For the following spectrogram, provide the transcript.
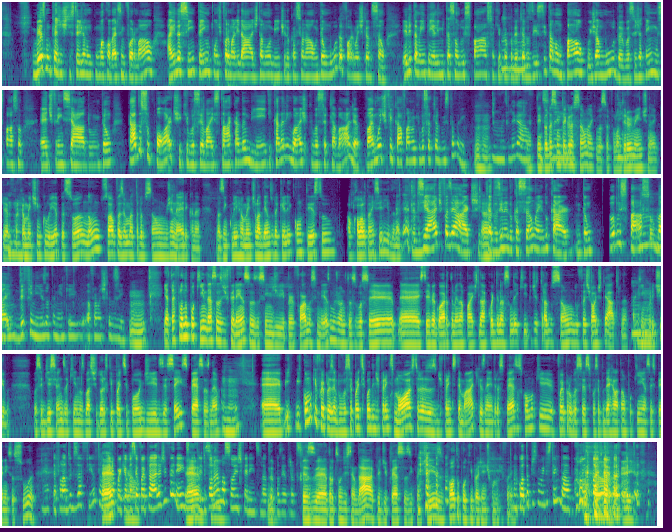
mesmo que a gente esteja num- numa conversa informal, ainda assim tem um tom de formalidade, está num ambiente educacional, então muda a forma de tradução. Ele também tem a limitação do espaço aqui para poder Uhum. traduzir. Se está num palco, já muda, você já tem um espaço é, diferenciado. Então, cada suporte que você vai estar, cada ambiente, cada linguagem que você trabalha, vai modificar a forma que você traduz também. Uhum. Muito legal. É, tem toda Isso essa daí. integração, né, que você falou É. anteriormente, né, que é para Uhum. realmente incluir a pessoa, não só fazer uma tradução genérica, né, mas incluir realmente ela dentro daquele contexto ao qual ela está inserida, né. É, traduzir arte é fazer arte. É. Traduzir na educação é educar. Então, todo o espaço Uhum. vai definir exatamente a forma de traduzir. Uhum. E até falando um pouquinho dessas diferenças, assim, de performance mesmo, Jonatas, você é, esteve agora também na parte da coordenação da equipe de tradução do Festival de Teatro, né, aqui em Uhum. Curitiba. Você disse antes aqui nos bastidores que participou de 16 peças, né? É, e, e como que foi, por exemplo, você participou de diferentes mostras, diferentes temáticas, né, entre as peças, como que foi para você, se você puder relatar um pouquinho essa experiência sua? É, até falar do desafio também, É, né? Porque você foi para áreas diferentes, É, né? Foram emoções diferentes lá para fazer a tradução. Fez é, tradução de stand-up, de peças infantis, conta um pouquinho pra gente como que foi. Conta principalmente stand-up, como foi.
